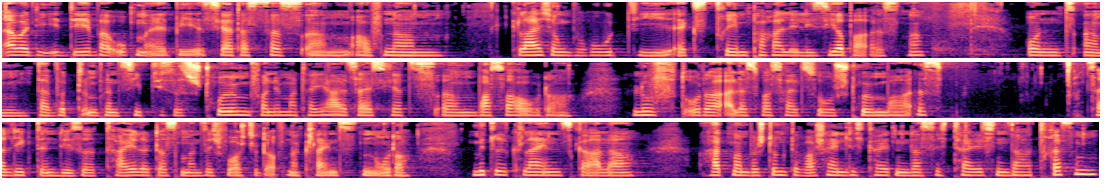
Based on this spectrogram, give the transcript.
Aber die Idee bei OpenLB ist ja, dass das ähm, auf einer Gleichung beruht, die extrem parallelisierbar ist. Ne? Und ähm, da wird im Prinzip dieses Strömen von dem Material, sei es jetzt ähm, Wasser oder Luft oder alles, was halt so strömbar ist, zerlegt in diese Teile, dass man sich vorstellt, auf einer kleinsten oder mittelkleinen Skala hat man bestimmte Wahrscheinlichkeiten, dass sich Teilchen da treffen,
